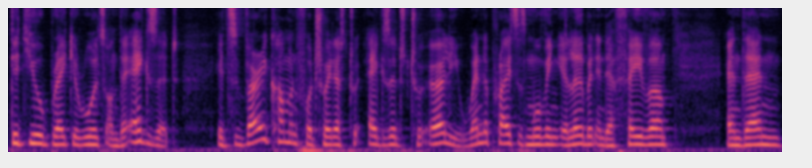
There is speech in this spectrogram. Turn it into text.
Did you break your rules on the exit? It's very common for traders to exit too early when the price is moving a little bit in their favor and then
